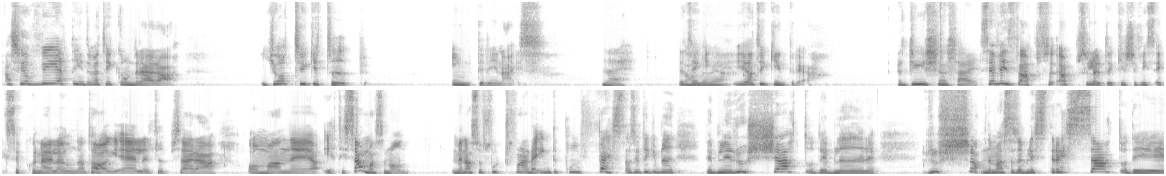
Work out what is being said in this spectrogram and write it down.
Alltså jag vet inte vad jag tycker om det där. äh. Jag tycker typ inte det är nice. Nej. Jag, Jag tycker, jag tycker inte det. Det känns såhär... Sen finns det abs- absolut, det kanske finns exceptionella undantag eller typ så här om man eh, är tillsammans med någon. Men alltså fortfarande inte på en fest. Alltså jag tycker det blir, det blir ruschat och det blir Ruschat? Nej, men alltså det blir stressat och det är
